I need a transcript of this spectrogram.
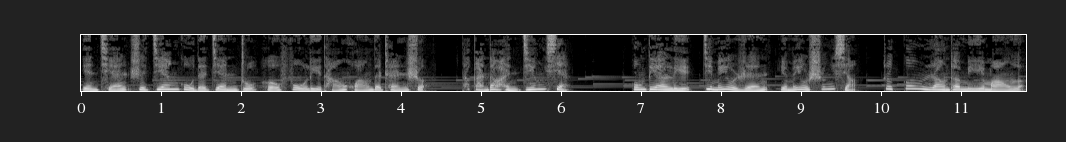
眼前是坚固的建筑和富丽堂皇的陈设，他感到很惊羡。宫殿里既没有人，也没有声响，这更让他迷茫了。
